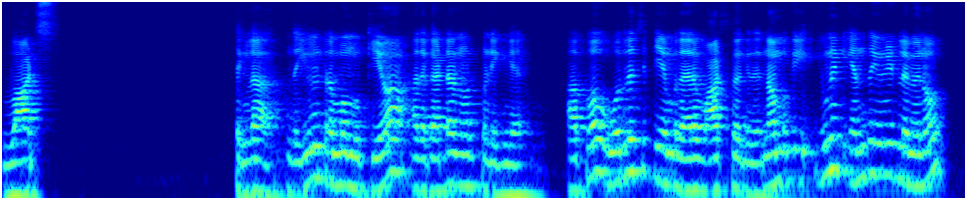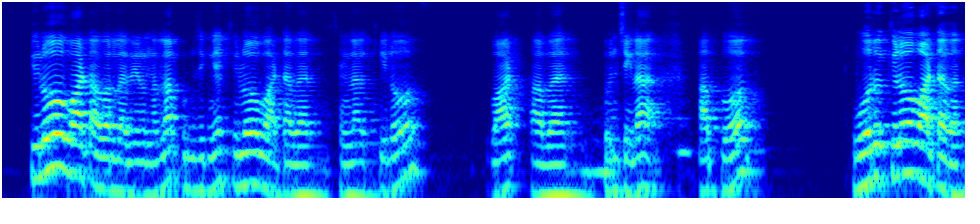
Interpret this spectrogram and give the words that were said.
வாட்ஸ் சரிங்களா? இந்த யூனிட் ரொம்ப முக்கியம். அதை கரெக்டாக நோட் பண்ணிக்கோங்க. அப்போது ஒரு லட்சத்தி எண்பதாயிரம் வாட்ஸ் இருக்குது. நமக்கு யூனிட் எந்த யூனிட்டில் வேணும்? கிலோ வாட் ஹவரில் வேணும். நல்லா புரிஞ்சுக்கங்க. கிலோ வாட் ஹவர் சரிங்களா? கிலோ வாட் ஹவர் புரிஞ்சுங்களா? அப்போது ஒரு கிலோ வாட் ஹவர்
